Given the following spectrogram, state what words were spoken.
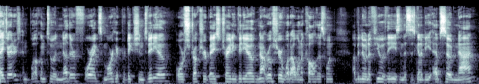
Hey traders and welcome to another Forex market predictions video or structure based trading video. Not real sure what I want to call this one. I've been doing a few of these and this is going to be episode 9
